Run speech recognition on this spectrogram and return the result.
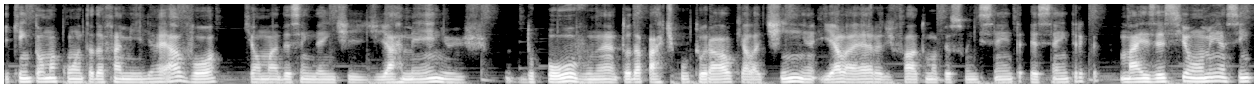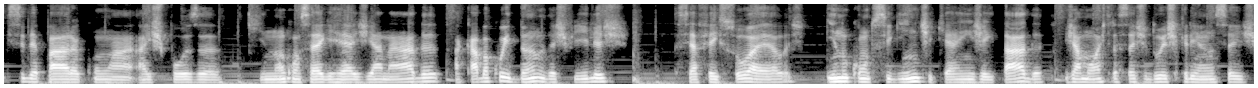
E quem toma conta da família é a avó, que é uma descendente de armênios, do povo, né? Toda a parte cultural que ela tinha, e ela era de fato uma pessoa excêntrica. Mas esse homem, assim que se depara com a, a esposa que não consegue reagir a nada, acaba cuidando das filhas, se afeiçoa a elas. E no conto seguinte, que é a Enjeitada, já mostra essas duas crianças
